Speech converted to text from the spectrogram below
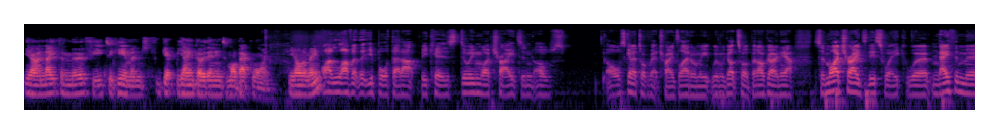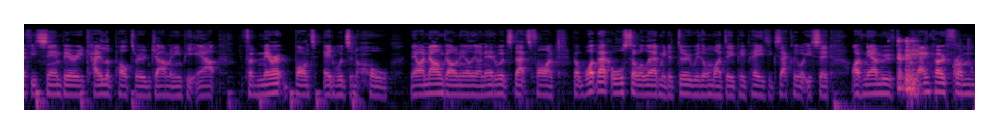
you know Nathan Murphy to him and get Bianco then into my back line. You know what I mean? I love it that you brought that up because doing my trades and I was I was going to talk about trades later when we when we got to it, but I'll go now. So my trades this week were Nathan Murphy, Sam Berry, Caleb Poulter, and Jarman Impey out for Merrett, Bont, Edwards, and Hall. Now I know I'm going early on Edwards, that's fine. But what that also allowed me to do with all my DPP is exactly what you said. I've now moved Bianco from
